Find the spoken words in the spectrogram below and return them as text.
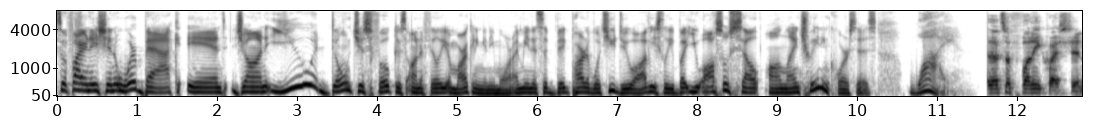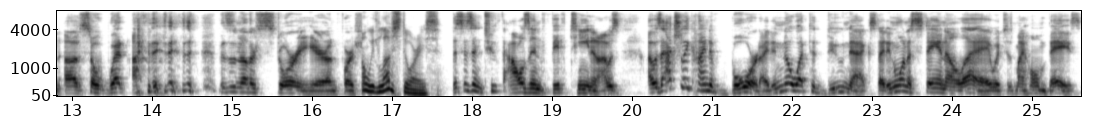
So, Fire Nation, we're back. And John, you don't just focus on affiliate marketing anymore. I mean, it's a big part of what you do, obviously, but you also sell online training courses. Why? That's a funny question. Uh, so when I, this, is, this is another story here, unfortunately. Oh, we love stories. This is in 2015, and I was I was actually kind of bored. I didn't know what to do next. I didn't want to stay in LA, which is my home base.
